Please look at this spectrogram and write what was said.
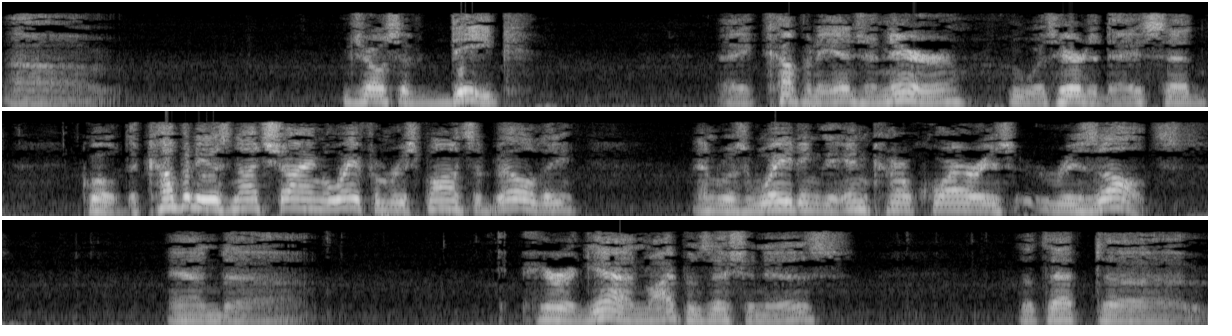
Uh, Joseph Deek, a company engineer who was here today, said, quote, The company is not shying away from responsibility and was waiting the inquiry's results. And uh, here again, my position is that that uh,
